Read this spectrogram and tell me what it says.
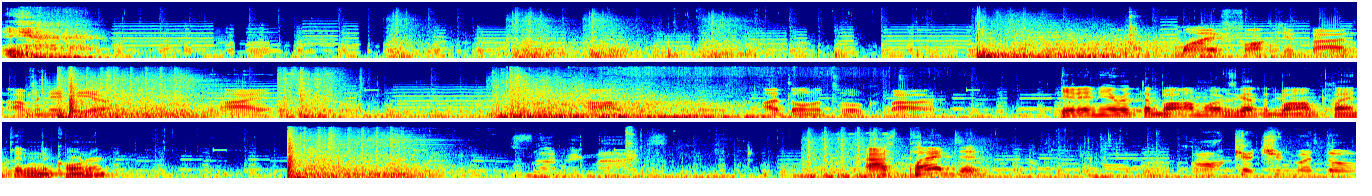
yeah. my fucking bad. I'm an idiot. I. Um, I don't want to talk about it. Get in here with the bomb. Whoever's got the bomb planted in the corner. Ass planted. Oh, kitchen window!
